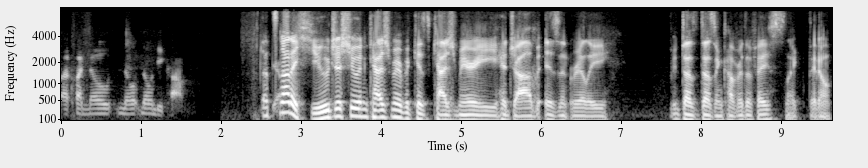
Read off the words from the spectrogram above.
but, but no no no niqab. That's Yeah. not a huge issue in Kashmir because Kashmiri hijab isn't really it does doesn't cover the face. Like they don't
